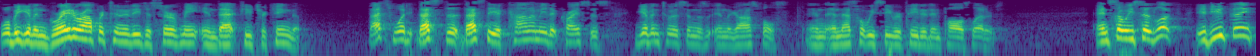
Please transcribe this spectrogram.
will be given greater opportunity to serve me in that future kingdom. That's what, that's the, that's the economy that Christ has given to us in the, in the Gospels. And, and that's what we see repeated in Paul's letters. And so he says, look, if you think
